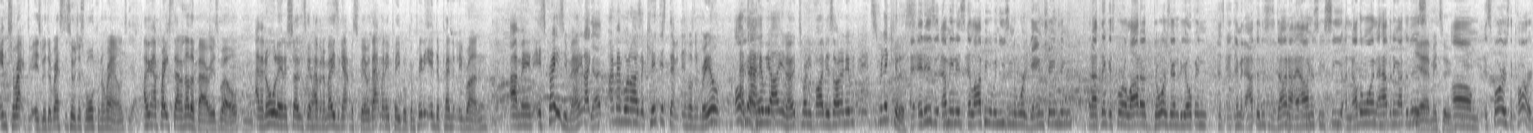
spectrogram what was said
interactive it is with the wrestlers who are just walking around. Yeah. I think that breaks down another barrier as well. Mm. And then all in a show that's going to have an amazing atmosphere with that many people, completely independently run. I mean, it's crazy, man. Like Yeah. I remember when I was a kid, this this wasn't real. Oh, and yeah. now here we are, you know, 25 years on, and it, it's ridiculous. It is. I mean, it's a lot of people have been using the word game changing, and I think it's for a lot of doors that are going to be open. I mean, after this is done, I honestly see another one happening after this. Yeah, me too. Um, as far as the card,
